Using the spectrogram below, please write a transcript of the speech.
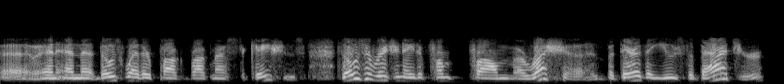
uh, and and the, those weather prognostications, those originated from from uh, Russia, but there they used the badger.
